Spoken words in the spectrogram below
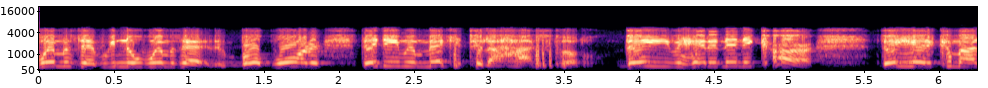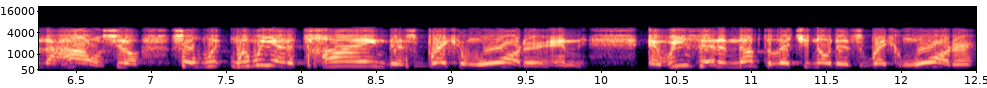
women that we know women that broke water. They didn't even make it to the hospital. They even had it in their car. They had to come out of the house. You know, so when, when we had a time that's breaking water, and and we said enough to let you know that it's breaking water.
